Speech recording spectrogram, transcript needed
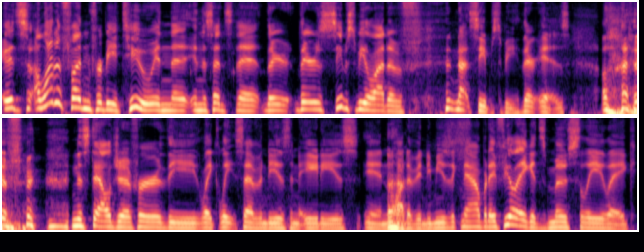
it's a lot of fun for me too in the in the sense that there there seems to be a lot of not seems to be there is a lot of nostalgia for the like late 70s and 80s in a uh-huh. lot of indie music now but i feel like it's mostly like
